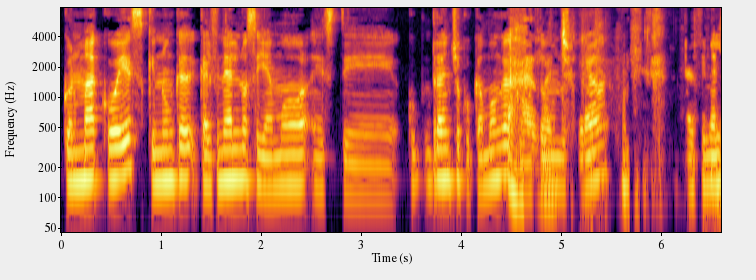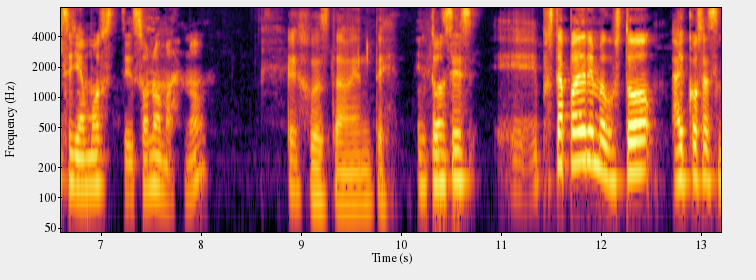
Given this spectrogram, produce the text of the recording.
con macOS, que nunca, que al final no se llamó este Rancho Cucamonga, como todo el mundo esperaba. Al final se llamó este, Sonoma, ¿no? Eh, justamente. Entonces, eh, pues está padre, me gustó. Hay cosas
